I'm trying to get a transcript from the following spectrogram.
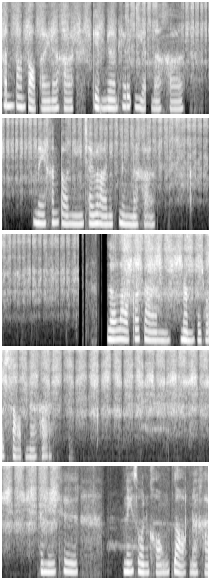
ขั้นตอนต่อไปนะคะ เก็บงานให้ละเอียดนะคะ ในขั้นตอนนี้ใช้เวลานิดนึงนะคะ แล้วเราก็จะนำไปทดสอบนะคะ อันนี้คือในส่วนของปลอกนะคะ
